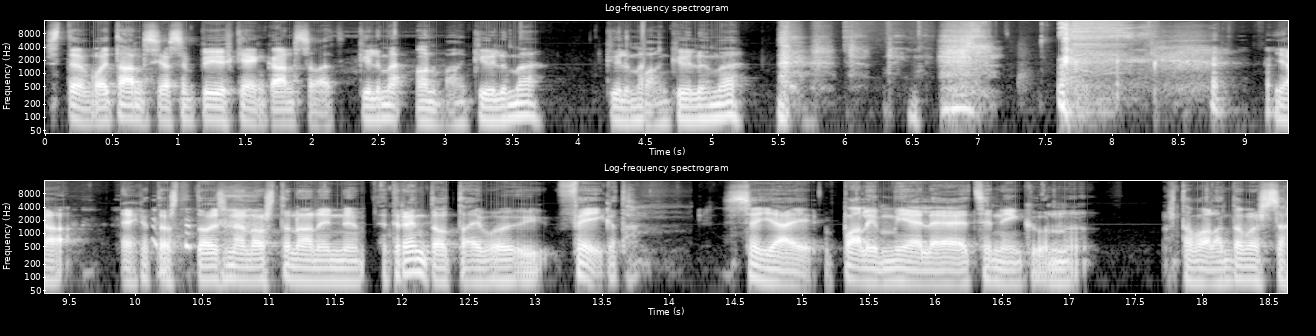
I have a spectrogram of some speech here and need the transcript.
sitten voi tanssia sen pyyhkeen kanssa, että kylmä on vaan kylmä, kylmä vaan kylmä. ja ehkä tuosta toisena nostona, niin että rentoutta ei voi feikata. Se jäi paljon mieleen, että se niin kuin, tavallaan tämmöisessä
